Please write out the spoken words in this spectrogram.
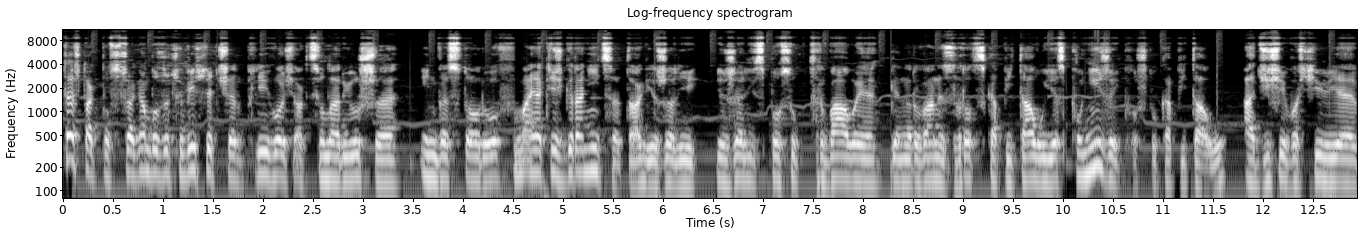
Też tak postrzegam, bo rzeczywiście cierpliwość akcjonariuszy, inwestorów ma jakieś granice, tak? Jeżeli, jeżeli w sposób trwały generowany zwrot z kapitału jest poniżej kosztu kapitału, a dzisiaj właściwie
